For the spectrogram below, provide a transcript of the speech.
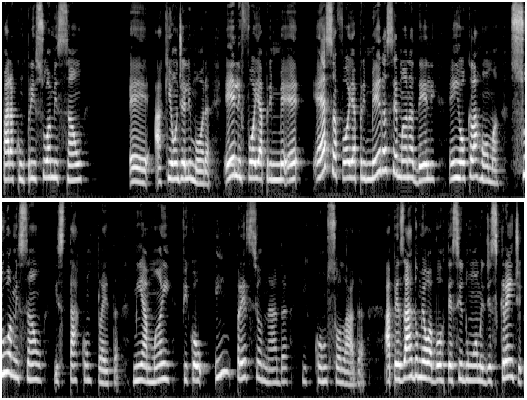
para cumprir sua missão é, aqui onde ele mora. Ele foi a primeira. É, essa foi a primeira semana dele em Oklahoma. Sua missão está completa. Minha mãe ficou impressionada e consolada. Apesar do meu avô ter sido um homem descrente,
